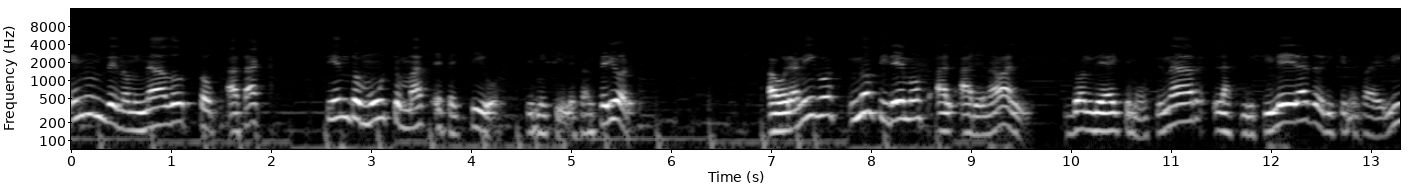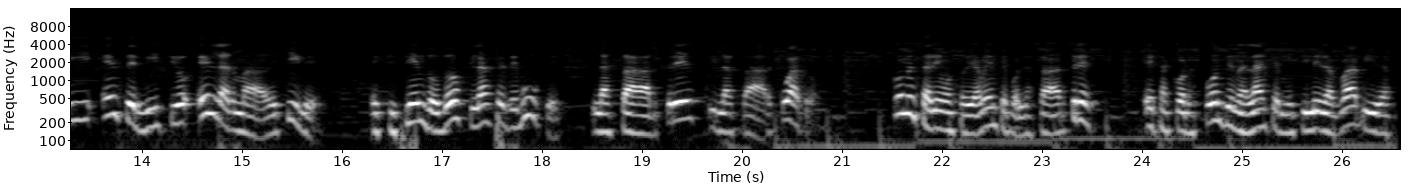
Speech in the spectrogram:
en un denominado top attack, siendo mucho más efectivos que misiles anteriores. Ahora amigos, nos iremos al área naval, donde hay que mencionar las misileras de origen israelí en servicio en la Armada de Chile, existiendo dos clases de buques, la SAR 3 y la SAR 4. Comenzaremos obviamente por la SAR 3. Estas corresponden a lanchas misileras rápidas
